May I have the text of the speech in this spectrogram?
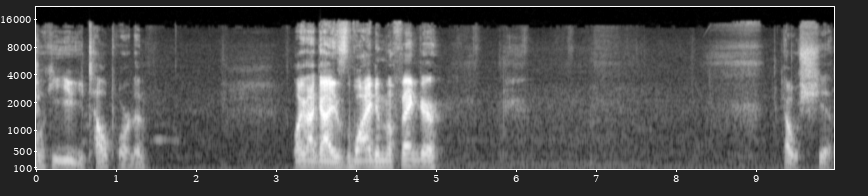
Oh, look at you. You teleported. Look at that guy. He's wagging the finger. Oh, shit.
